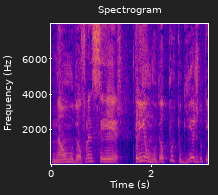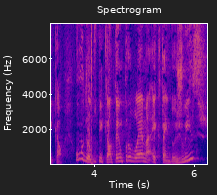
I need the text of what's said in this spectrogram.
não o modelo francês. Queriam um modelo português do Ticão. O modelo do Ticão tem um problema, é que tem dois juízes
